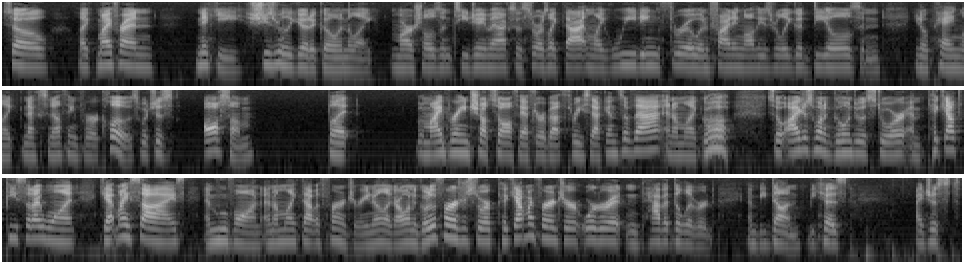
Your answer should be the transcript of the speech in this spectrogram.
So like my friend Nikki, she's really good at going to like Marshalls and TJ Maxx and stores like that and like weeding through and finding all these really good deals and you know paying like next to nothing for her clothes, which is awesome. But my brain shuts off after about three seconds of that and i'm like oh so i just want to go into a store and pick out the piece that i want get my size and move on and i'm like that with furniture you know like i want to go to the furniture store pick out my furniture order it and have it delivered and be done because i just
